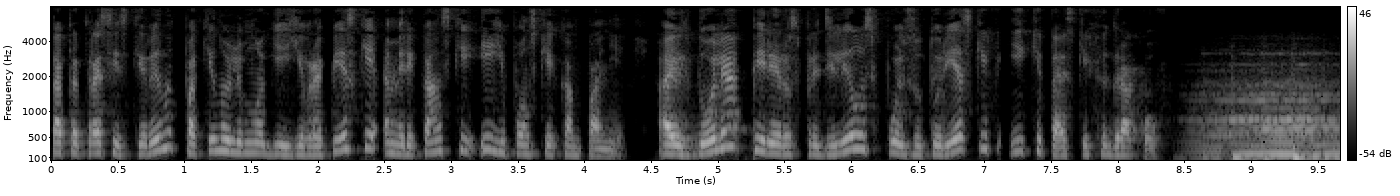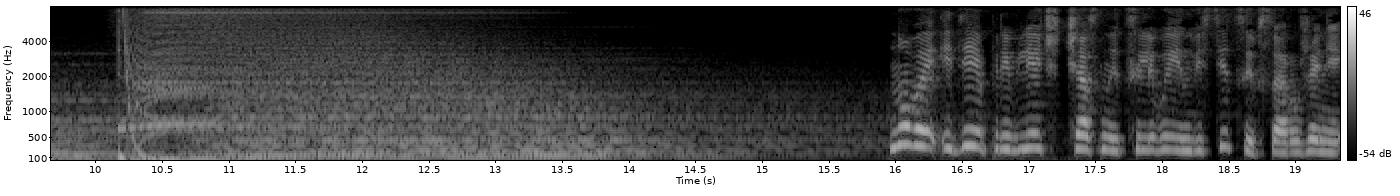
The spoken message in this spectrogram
так как российский рынок покинули многие европейские, американские и японские компании, а их доля перераспределилась в пользу турецких и китайских игроков. Новая идея привлечь частные целевые инвестиции в сооружение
